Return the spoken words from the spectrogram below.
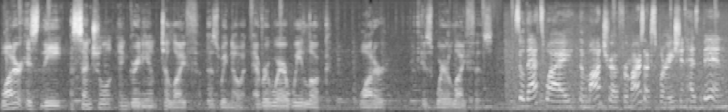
Water is the essential ingredient to life as we know it. Everywhere we look, water is where life is. So that's why the mantra for Mars exploration has been,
